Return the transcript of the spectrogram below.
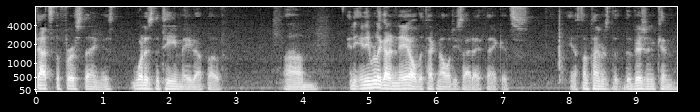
that's the first thing: is what is the team made up of? Um, and, and you really got to nail the technology side. I think it's you know, sometimes the, the vision can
